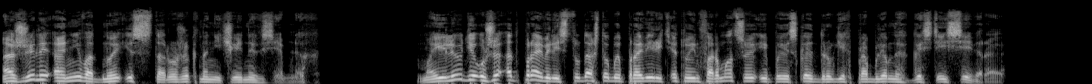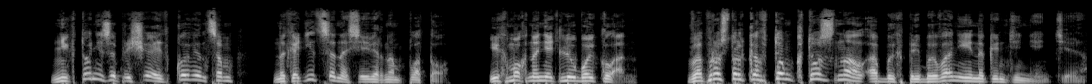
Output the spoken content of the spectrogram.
а жили они в одной из сторожек на ничейных землях. Мои люди уже отправились туда, чтобы проверить эту информацию и поискать других проблемных гостей Севера. Никто не запрещает ковенцам находиться на Северном плато. Их мог нанять любой клан. Вопрос только в том, кто знал об их пребывании на континенте.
